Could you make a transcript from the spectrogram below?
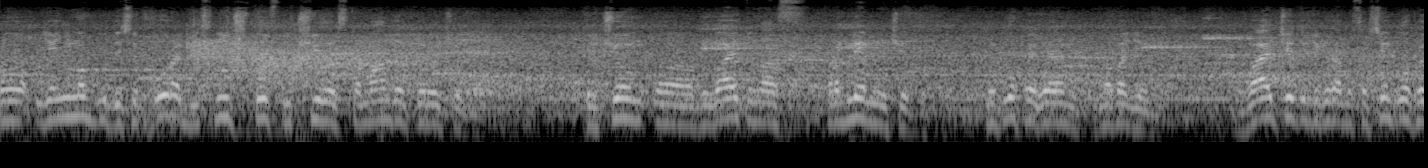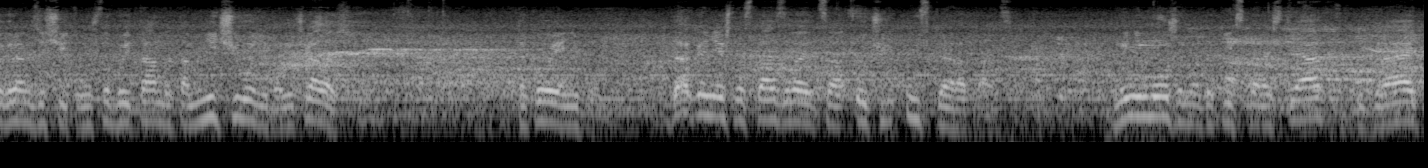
Но я не могу до сих пор объяснить, что случилось с командой в первой четверти. Причем э, бывает у нас проблемные четверти. Мы плохо играем в нападении. Бывают четверти, когда мы совсем плохо играем в защите. Но чтобы и там, и там ничего не получалось, такого я не помню. Да, конечно, сказывается очень узкая ротация. Мы не можем на таких скоростях играть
